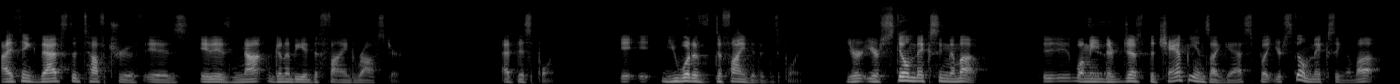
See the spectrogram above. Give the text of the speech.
I think that's the tough truth is it is not going to be a defined roster at this point. It, it, you would have defined it at this point. You're you're still mixing them up. It- well, I mean, Yeah. they're just the champions, I guess, but you're still mixing them up.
